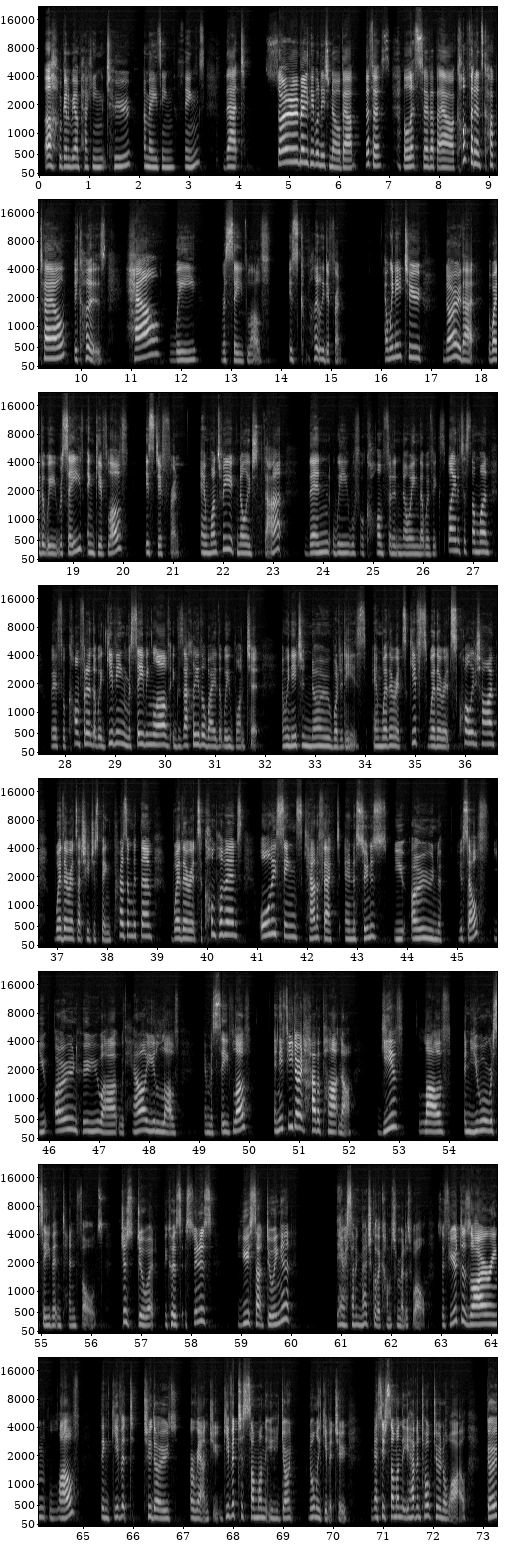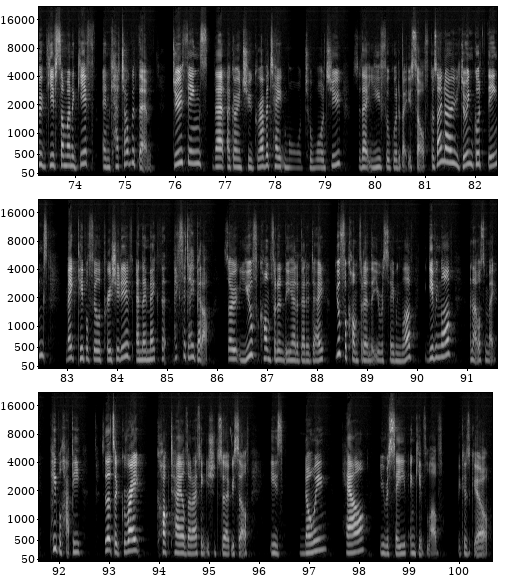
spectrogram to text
uh, we're going to be unpacking two amazing things that so many people need to know about. But first, let's serve up our confidence cocktail because how we receive love is completely different. And we need to know that the way that we receive and give love is different. And once we acknowledge that, then we will feel confident knowing that we've explained it to someone. We feel confident that we're giving receiving love exactly the way that we want it. And we need to know what it is. And whether it's gifts, whether it's quality time, whether it's actually just being present with them, whether it's a compliment, all these things count effect. And as soon as you own yourself, you own who you are with how you love and receive love. And if you don't have a partner, give love and you will receive it in tenfold. Just do it because as soon as you start doing it, there is something magical that comes from it as well. So if you're desiring love, then give it to those around you. Give it to someone that you don't normally give it to. Message someone that you haven't talked to in a while. Go give someone a gift and catch up with them. Do things that are going to gravitate more towards you so that you feel good about yourself. Because I know doing good things make people feel appreciative and they make that makes their day better. So feel confident that you had a better day. Feel confident that you're receiving love, giving love, and that will make people happy. So that's a great cocktail that I think you should serve yourself is knowing how you receive and give love. Because girl,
